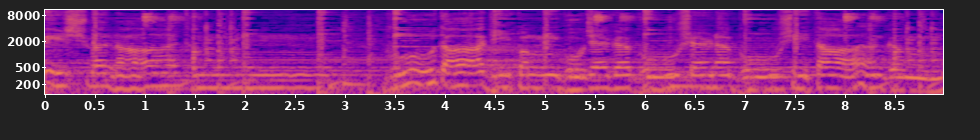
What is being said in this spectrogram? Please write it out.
विश्वनाथम् भूताधिपम् भुजगभूषणभूषिताङ्गम्।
